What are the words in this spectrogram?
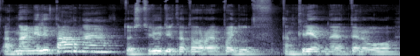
Одна милитарная, то есть люди, которые пойдут в конкретное ТРО,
